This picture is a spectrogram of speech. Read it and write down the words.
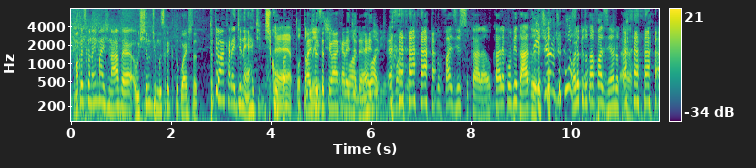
Uma coisa que eu não imaginava é o estilo de música que tu gosta. Tu tem uma cara de nerd, desculpa. É, totalmente. Mas você tem uma cara de nerd. não faz isso, cara. O cara é convidado. 20 anos de curso. Olha o que tu tá fazendo, cara.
